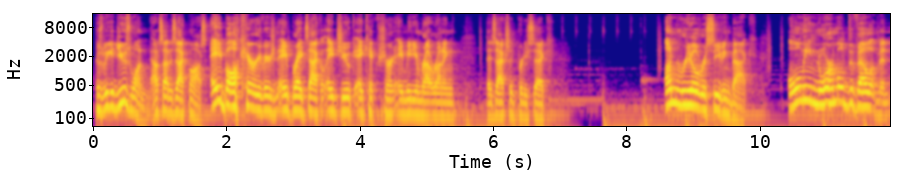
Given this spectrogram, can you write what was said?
Because we could use one outside of Zack Moss. A ball carry version, a break tackle, a juke, a kick return, a medium route running. That's actually pretty sick. Unreal receiving back. Only normal development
